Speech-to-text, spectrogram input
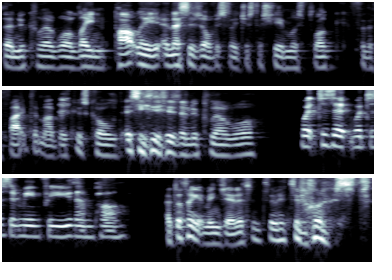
the nuclear war line. Partly, and this is obviously just a shameless plug for the fact that my book is called "As Easy as a Nuclear War." What does it What does it mean for you then, Paul? I don't think it means anything to me, to be honest.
